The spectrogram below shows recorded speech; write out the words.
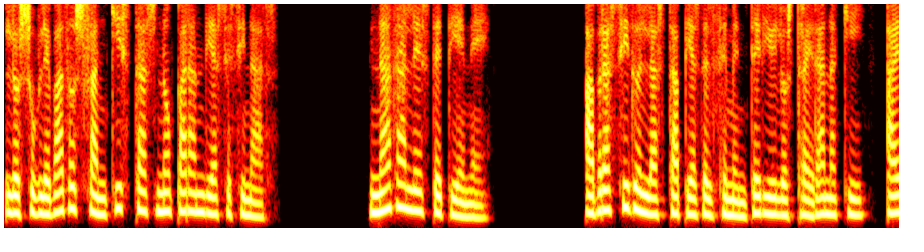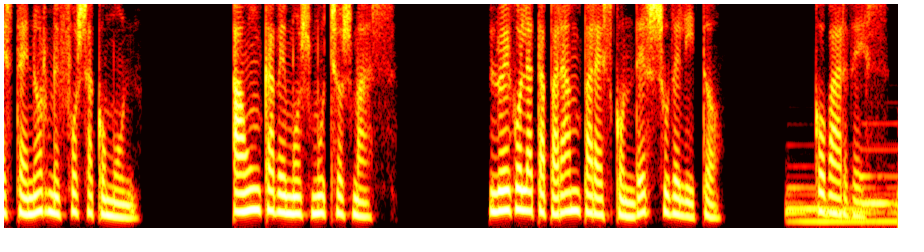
Los sublevados franquistas no paran de asesinar. Nada les detiene. Habrá sido en las tapias del cementerio y los traerán aquí, a esta enorme fosa común. Aún cabemos muchos más. Luego la taparán para esconder su delito. Cobardes.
